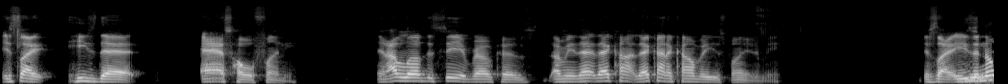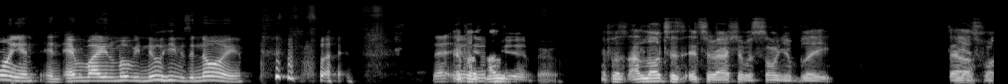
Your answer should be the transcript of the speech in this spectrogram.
it's like he's that asshole funny. And I love to see it, bro, because I mean that that kind that kind of comedy is funny to me. It's like he's annoying, and everybody in the movie knew he was annoying, but that it, plus, it was I'm- good, bro. Plus, I loved his interaction with Sonya Blade. That Yeah. was fun.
